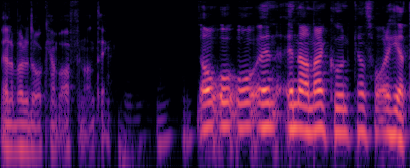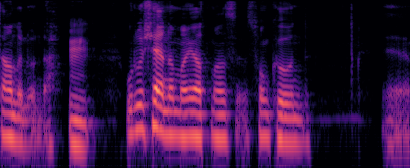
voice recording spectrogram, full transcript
Eller vad det då kan vara för någonting. Ja, och, och en, en annan kund kan svara helt annorlunda. Mm. Och då känner man ju att man som kund eh,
